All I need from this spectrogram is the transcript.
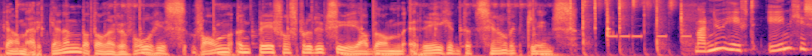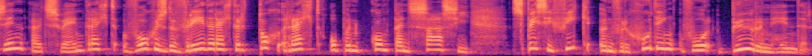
gaan erkennen, dat dat een gevolg is van een PFAS-productie, ja, dan regent het schadeclaims. Maar nu heeft één gezin uit Zwijndrecht volgens de vrederechter toch recht op een compensatie. Specifiek een vergoeding voor burenhinder.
